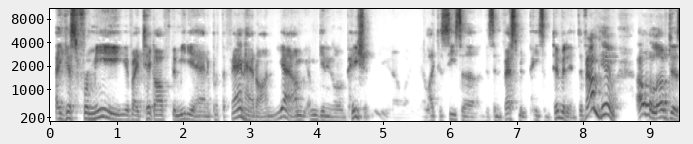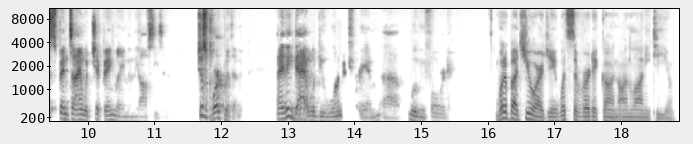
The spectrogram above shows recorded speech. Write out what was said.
I guess for me, if I take off the media hat and put the fan hat on, yeah, I'm, I'm getting a little impatient. You know, I like to see uh, this investment pay some dividends. If I'm him, I would love to spend time with Chip Engelland in the offseason. Just work with him. And I think that would do wonders for him uh, moving forward. What about you, RJ? What's the verdict on on Lonnie to you?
